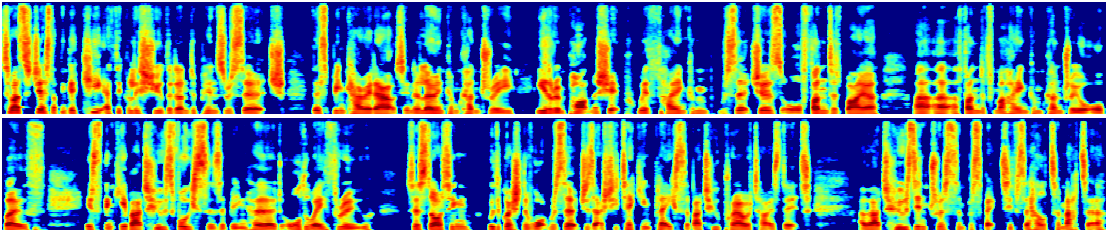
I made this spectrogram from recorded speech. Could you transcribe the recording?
So I suggest, I think, a key ethical issue that underpins research that's been carried out in a low income country, either in partnership with high income researchers or funded by a, a, a funder from a high income country or, or both, is thinking about whose voices are being heard all the way through. So, starting with the question of what research is actually taking place, about who prioritised it, about whose interests and perspectives are held to matter,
